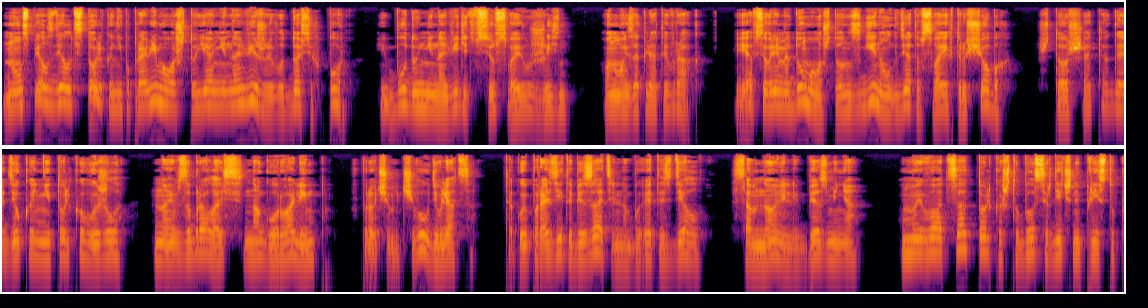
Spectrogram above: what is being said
Но успел сделать столько непоправимого, что я ненавижу его до сих пор и буду ненавидеть всю свою жизнь. Он мой заклятый враг. я все время думала, что он сгинул где-то в своих трущобах. Что ж, эта гадюка не только выжила, но и взобралась на гору Олимп. Впрочем, чего удивляться. Такой паразит обязательно бы это сделал. Со мной или без меня. У моего отца только что был сердечный приступ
